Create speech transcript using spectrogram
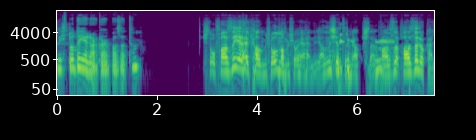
İşte o da yerel galiba zaten. İşte o fazla yerel kalmış, olmamış o yani. Yanlış yatırım yapmışlar. Fazla fazla lokal.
